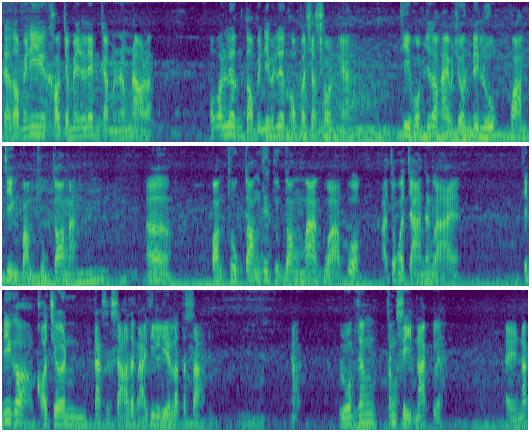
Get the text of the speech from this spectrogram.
แต่ต่อไปนี้เขาจะไม่เล่นการเมืองน้ำเน่าแล้ว เพราะว่าเรื่องต่อไปนี้เป็นเรื่องของประชาชนไงที่ผมจะต้องให้ประชาชนได้รู้ความจริงความถูกต้องอะ เออ ความถูกต้องที่ถูกต้องมากกว่าพวกอาจงอาจารย์ทั้งหลาย ทีนี้ก็ขอเชิญนักศึกษาทั้งหลายที่เรียนรัฐศาสตร์นะรวมทั้งทั้งสี่นักเลยไอ้นัก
